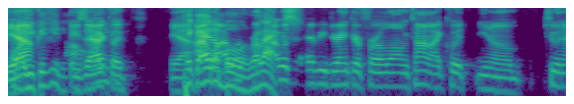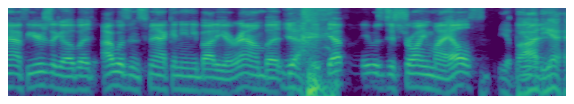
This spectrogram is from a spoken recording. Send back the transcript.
Yeah. you could, you know, or exactly. Yeah, take I- I edible was- and I was a heavy drinker for a long time. I quit, you know, two and a half years ago, but I wasn't smacking anybody around. But Yeah. it definitely was destroying my health. your body, yeah.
